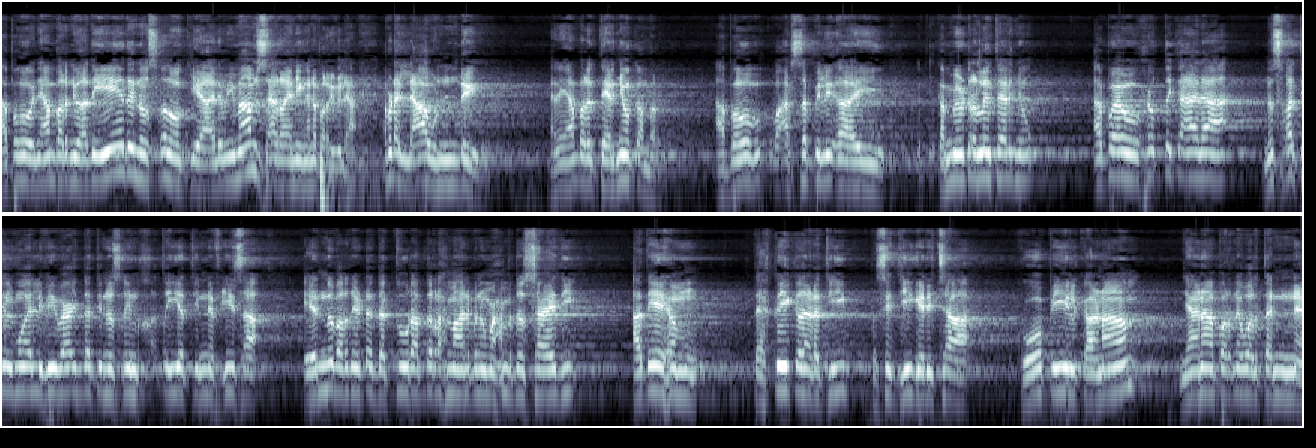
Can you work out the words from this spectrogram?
അപ്പോ ഞാൻ പറഞ്ഞു അത് ഏത് നുസ്ഖ നോക്കിയാലും ഇമാം സാറാനി ഇങ്ങനെ പറയൂല. അവിടെ ലാ ഉണ്ട്. അല്ല ഞാൻ പറഞ്ഞു തെരഞ്ഞു നോക്കാൻ പറഞ്ഞു. അപ്പോൾ വാട്സപ്പിൽ ഈ കമ്പ്യൂട്ടറിൽ തെരഞ്ഞു. അപ്പോൾ ഹുത്തിക്കാല നുസ്ഖത്തിൽ മുഅല്ലിഫി വഅദ്ദത്തി നുസ്ഖിൻ ഖതിയത്തിൻ നഫീസ എന്ന് പറഞ്ഞിട്ട് ദക്തൂർ അബ്ദുറഹ്മാൻ ഇബ്നു മുഹമ്മദ് സൈദി അദ്ദേഹം തഹ്ഖീഖ് നടത്തി പ്രസിദ്ധീകരിച്ച കോപ്പിയിൽ കാണാം. ഞാൻ ആ പറഞ്ഞ പോലെ തന്നെ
